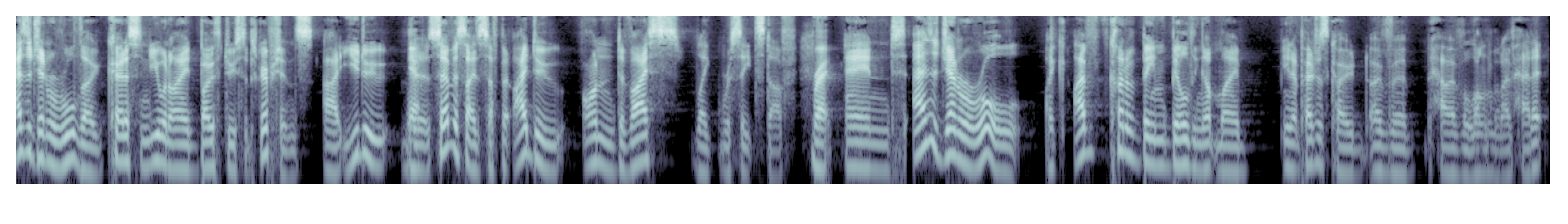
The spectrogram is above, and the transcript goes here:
as a general rule, though, Curtis and you and I both do subscriptions. Uh, you do the yep. server side stuff, but I do on device like receipt stuff. Right. And as a general rule, like I've kind of been building up my in-app purchase code over however long that I've had it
